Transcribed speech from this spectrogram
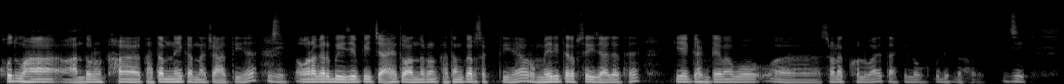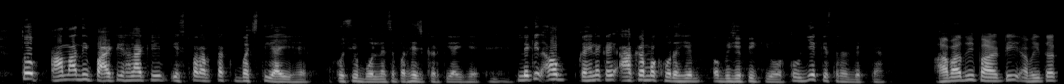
खुद वहाँ आंदोलन खत्म नहीं करना चाहती है। और अगर बीजेपी चाहे तो आंदोलन खत्म कर सकती है और मेरी तरफ़ से इजाज़त है कि एक घंटे में वो सड़क खुलवाए ताकि लोगों को दिक्कत हो जी। तो आम आदमी पार्टी हालाँकि इस पर अब तक बचती आई है कुछ भी बोलने से परहेज करती आई है। लेकिन अब कहीं ना कहीं आक्रामक हो रही है बीजेपी की ओर तो ये किस तरह से देखते हैं आम आदमी पार्टी अभी तक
